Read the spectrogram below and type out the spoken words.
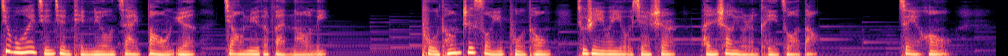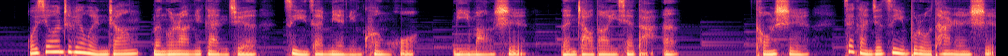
就不会仅仅停留在抱怨、焦虑的烦恼里。普通之所以普通，就是因为有些事儿很少有人可以做到。最后，我希望这篇文章能够让你感觉自己在面临困惑、迷茫时能找到一些答案，同时在感觉自己不如他人时，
